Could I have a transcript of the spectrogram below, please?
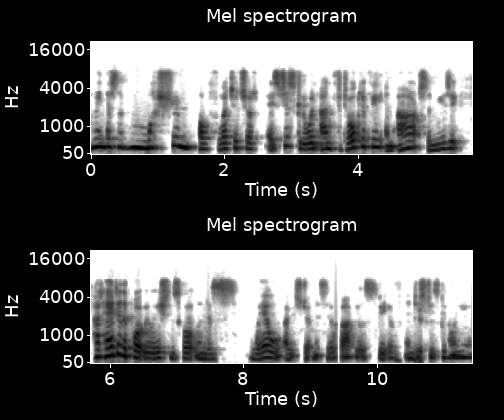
I mean, there's a mushroom of literature. It's just growing, and photography and arts and music. Per head of the population, Scotland is well outstripping itself. Fabulous state of industries going on here.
